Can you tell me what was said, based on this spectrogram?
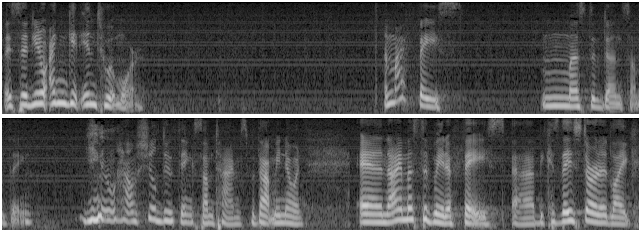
They said, you know, I can get into it more. And my face must have done something. You know how she'll do things sometimes without me knowing. And I must have made a face uh, because they started like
